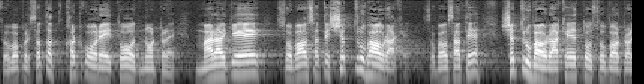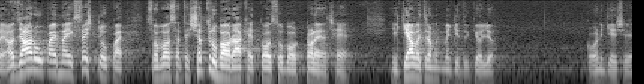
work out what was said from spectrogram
સ્વભાવ પર સતત ખટકો રહે તો જ ન ટળે. મારા કે સ્વભાવ સાથે શત્રુભાવ રાખે. સ્વભાવ સાથે શત્રુભાવ રાખે તો સ્વભાવ ટળે. હજારો ઉપાયમાં એક શ્રેષ્ઠ ઉપાય સ્વભાવ સાથે શત્રુભાવ રાખે તો સ્વભાવ ટળે છે. એ ક્યાં વચરામતમાં કીધું? કયો લ્યો. કોણ કે છે?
